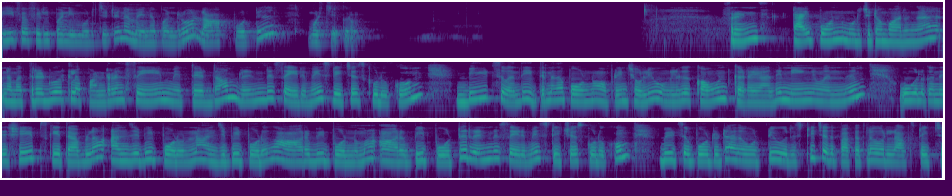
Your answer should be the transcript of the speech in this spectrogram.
லீஃபை ஃபில் பண்ணி முடிச்சுட்டு நம்ம என்ன பண்ணுறோம் லாக் போட்டு முடிச்சுக்கிறோம் फ्रेंड्स டைப் ஒன் முடிச்சிட்டோம் பாருங்கள் நம்ம த்ரெட் ஒர்க்கில் பண்ணுற சேம் மெத்தட் தான் ரெண்டு சைடுமே ஸ்டிச்சஸ் கொடுக்கும் பீட்ஸ் வந்து இத்தனை தான் போடணும் அப்படின்னு சொல்லி உங்களுக்கு கவுண்ட் கிடையாது நீங்கள் வந்து உங்களுக்கு அந்த ஷேப்ஸ்க்கு ஏற்றாப்புல அஞ்சு பீட் போடணும்னா அஞ்சு பீட் போடுங்க ஆறு பீட் போடணுமா ஆறு பீட் போட்டு ரெண்டு சைடுமே ஸ்டிச்சஸ் கொடுக்கும் பீட்ஸை போட்டுட்டு அதை ஒட்டி ஒரு ஸ்டிச் அது பக்கத்தில் ஒரு லாக் ஸ்டிச்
